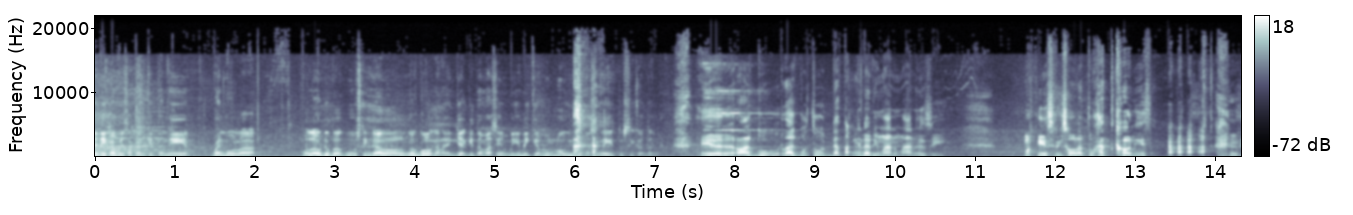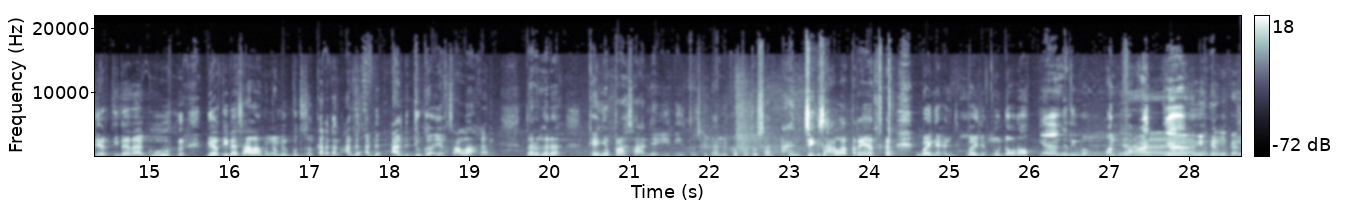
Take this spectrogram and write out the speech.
jadi kalau misalkan kita nih main bola, bola udah bagus, tinggal ngegolkan aja. Kita masih mikir-mikir dulu gitu. Maksudnya itu sih kadang. ya ragu ragu tuh datangnya dari mana-mana sih makanya sering sholat kau nih biar tidak ragu biar tidak salah mengambil putusan karena kan ada ada ada juga yang salah kan gara-gara kayaknya perasaannya ini terus dengan keputusan anjing salah ternyata banyak anj- banyak mudorotnya gini bang manfaatnya Ya, makanya kan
